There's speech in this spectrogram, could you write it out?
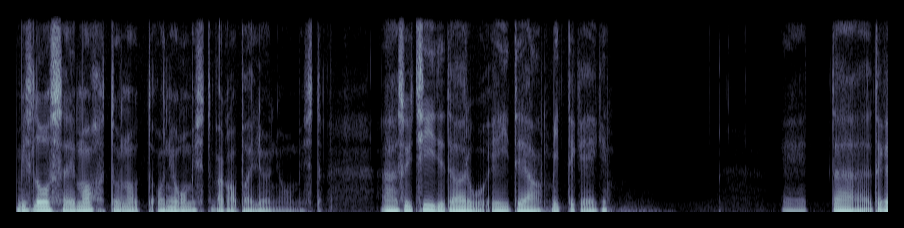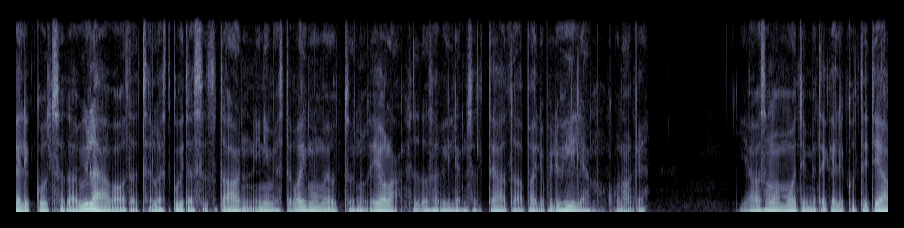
mis loosse ei mahtunud, on joomist, väga palju on joomist. Äh, suitsiidide arvu ei tea mitte keegi. et äh, tegelikult seda ülevaadet sellest, kuidas see sõda on inimeste vaimu mõjutanud, ei ole, seda saab ilmselt teada palju-palju hiljem kunagi. ja samamoodi me tegelikult ei tea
